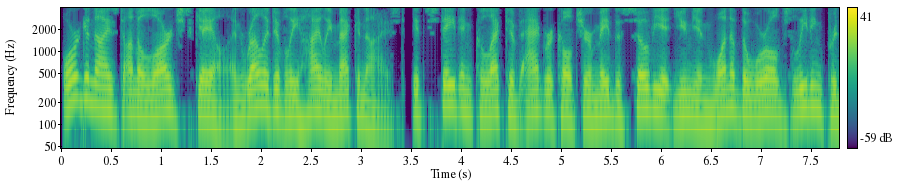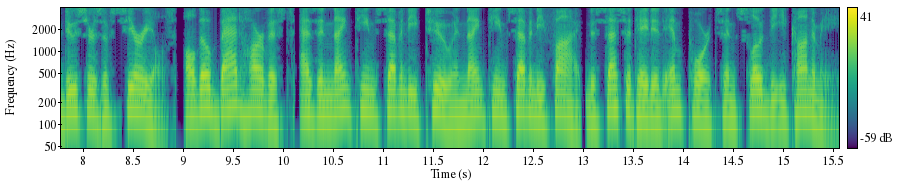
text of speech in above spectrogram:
Organized on a large scale and relatively highly mechanized, its state and collective agriculture made the Soviet Union one of the world's leading producers of cereals, although bad harvests as in 1972 and 1975 necessitated imports and slowed the economy.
